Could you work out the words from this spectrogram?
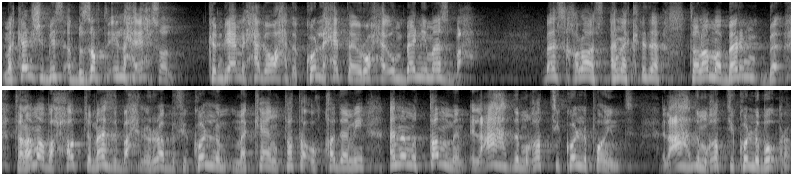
ما كانش بيسأل بالظبط إيه اللي هيحصل. كان بيعمل حاجة واحدة، كل حتة يروح هيقوم باني مذبح. بس خلاص أنا كده طالما برم ب... طالما بحط مذبح للرب في كل مكان تطأ قدمي أنا مطمن العهد مغطي كل point العهد مغطي كل بؤرة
